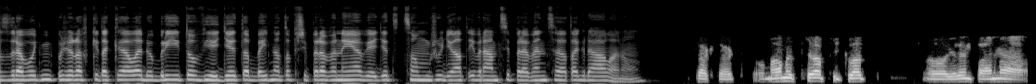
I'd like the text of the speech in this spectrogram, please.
zdravotní požadavky, tak je ale dobrý to vědět a být na to připravený a vědět, co můžu dělat i v rámci prevence a tak dále, no. Tak, tak. Máme třeba příklad, uh, jeden pán má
